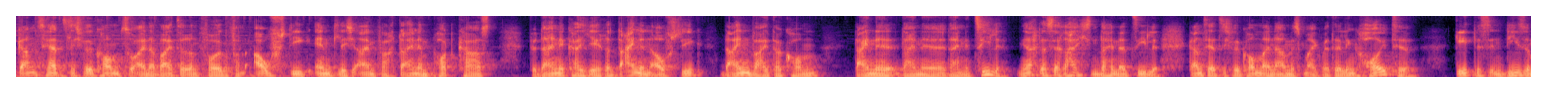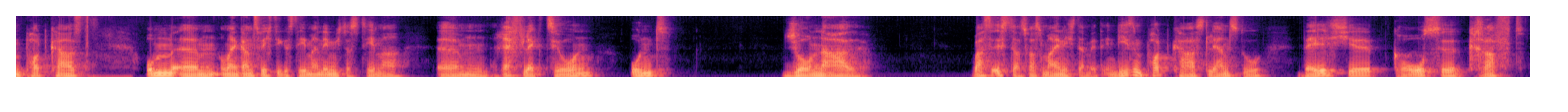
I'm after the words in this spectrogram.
Ganz herzlich willkommen zu einer weiteren Folge von Aufstieg endlich einfach, deinem Podcast für deine Karriere, deinen Aufstieg, dein Weiterkommen, deine, deine, deine Ziele, ja, das Erreichen deiner Ziele. Ganz herzlich willkommen, mein Name ist Mike Wetterling. Heute geht es in diesem Podcast um, ähm, um ein ganz wichtiges Thema, nämlich das Thema ähm, Reflexion und Journal. Was ist das? Was meine ich damit? In diesem Podcast lernst du, welche große Kraft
